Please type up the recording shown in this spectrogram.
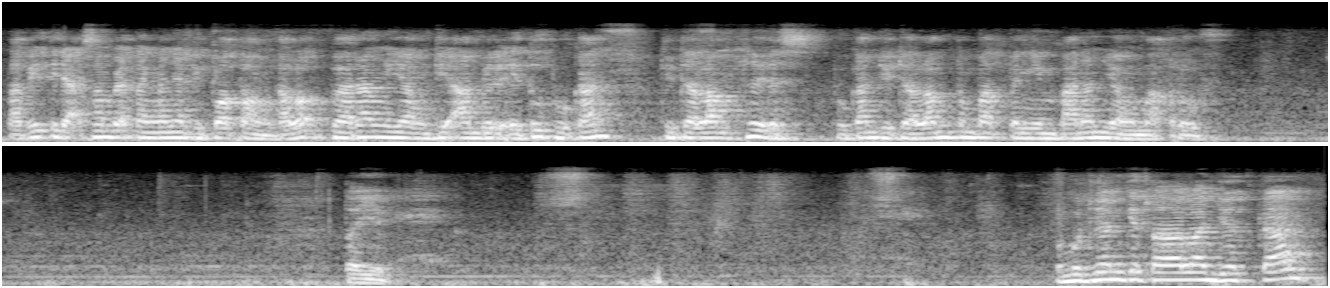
tapi tidak sampai tangannya dipotong. Kalau barang yang diambil itu bukan di dalam hirs bukan di dalam tempat penyimpanan yang makruf. Tayyib. Kemudian kita lanjutkan.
